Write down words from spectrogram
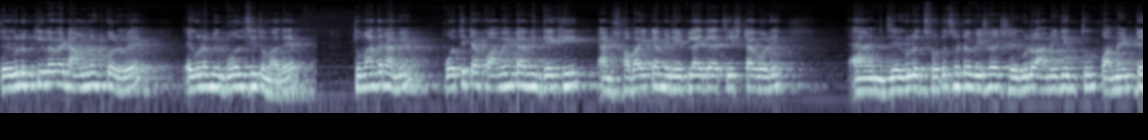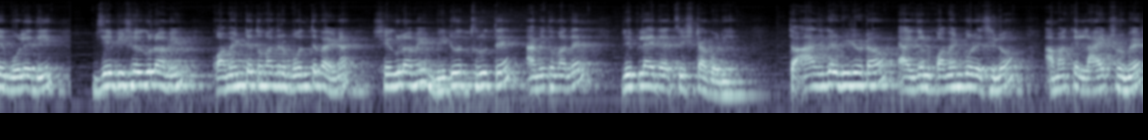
তো এগুলো কীভাবে ডাউনলোড করবে, এগুলো আমি বলছি তোমাদের। তোমাদের আমি প্রতিটা কমেন্ট আমি দেখি অ্যান্ড সবাইকে আমি রিপ্লাই দেওয়ার চেষ্টা করি। অ্যান্ড যেগুলো ছোট ছোট বিষয়, সেগুলো আমি কিন্তু কমেন্টে বলে দিই। যে বিষয়গুলো আমি কমেন্টে তোমাদের বলতে পারি না, সেগুলো আমি ভিডিওর থ্রুতে আমি তোমাদের রিপ্লাই দেওয়ার চেষ্টা করি। তো আজকের ভিডিওটাও একজন কমেন্ট করেছিল, আমাকে লাইট রুমের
